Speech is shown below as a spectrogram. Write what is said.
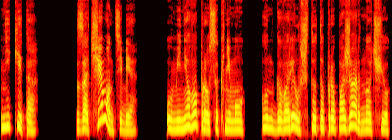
Никита». «Зачем он тебе?» «У меня вопросы к нему. Он говорил что-то про пожар ночью,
